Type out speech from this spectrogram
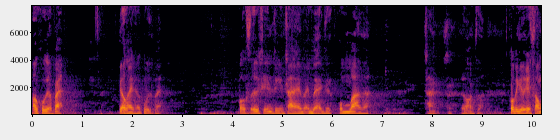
เอาคุยกันไปยกให้เขาคุยไปบอกซื้อสินสินชายไปแบกผมว่างนะท่านระวังตัวก็ไปอยู่ได้สอง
